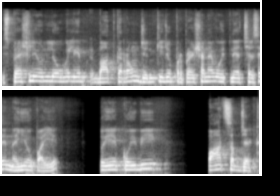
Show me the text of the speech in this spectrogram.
स्पेशली उन लोगों के लिए बात कर रहा हूँ जिनकी जो प्रिपरेशन है वो इतने अच्छे से नहीं हो पाई है। तो ये कोई भी पाँच सब्जेक्ट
